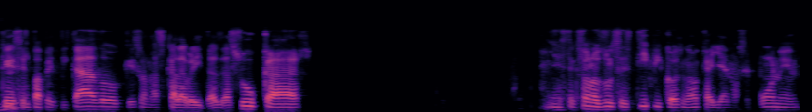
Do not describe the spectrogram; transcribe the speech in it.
que es el papel picado, que son las calaveritas de azúcar, este, que son los dulces típicos, ¿no? Que allá no se ponen,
